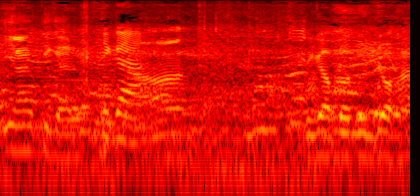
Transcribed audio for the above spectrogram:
Yang tiga tu. Tiga. Ah, 37 ha?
